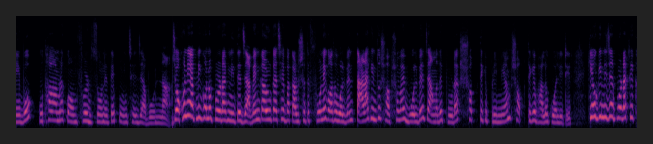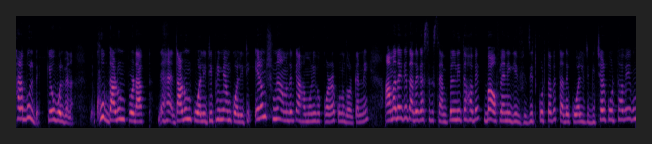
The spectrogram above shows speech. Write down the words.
নেব, কোথাও আমরা কমফোর্ট জোনেতে পৌঁছে যাব না। যখনই আপনি কোনো প্রোডাক্ট নিতে যাবেন কারোর কাছে বা কারোর সাথে ফোনে কথা বলবেন, তারা কিন্তু সবসময় বলবে যে আমাদের প্রোডাক্ট সব থেকে প্রিমিয়াম সব থেকে ভালো কোয়ালিটির কেউ কি নিজের প্রোডাক্টকে খারাপ বলবে? কেউ বলবে না। খুব দারুণ প্রোডাক্ট হ্যাঁ দারুণ কোয়ালিটি প্রিমিয়াম কোয়ালিটি এরম শুনে আমাদেরকে আহামরি করার কোনো দরকার নেই। আমাদেরকে তাদের কাছ থেকে স্যাম্পল নিতে হবে বা অফলাইনে গিয়ে ভিজিট করতে হবে, তাদের কোয়ালিটি বিচার করতে হবে এবং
